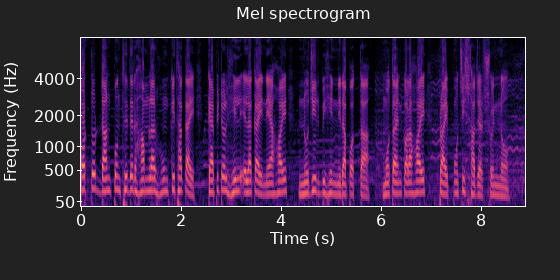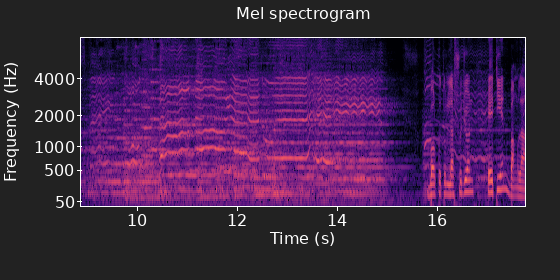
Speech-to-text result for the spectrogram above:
কট্টর ডানপন্থীদের হামলার হুমকি থাকায় ক্যাপিটল হিল এলাকায় নেওয়া হয় নজিরবিহীন নিরাপত্তা। মোতায়েন করা হয় প্রায় পঁচিশ হাজার সৈন্য। বরকতুল্লাহ সুজন এটিএন বাংলা।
